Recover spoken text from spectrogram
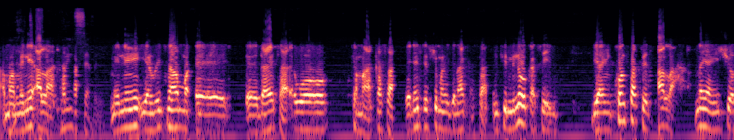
ama me ne ala kasa me ne yɛn regional uh, director ɛwɔ kama akasa yɛn ne station manager na akasa. Nti me ne o yi they are in contact with allah na yɛn ensure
